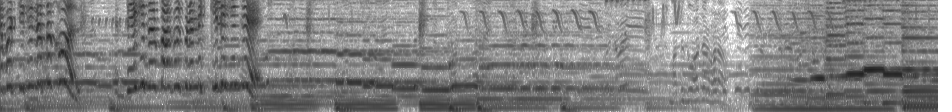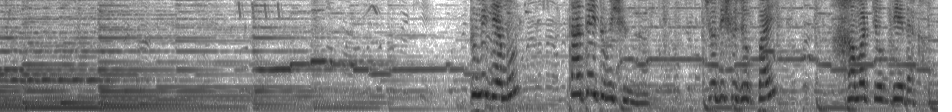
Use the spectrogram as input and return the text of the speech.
এবার চিঠিটা তো খোল। দেখি তোর পাগল প্রেমিক কি লিখেছে। তুমি যেমন তাতেই তুমি সুন্দর। যদি সুযোগ পাই আমার চোখ দিয়ে দেখাবো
